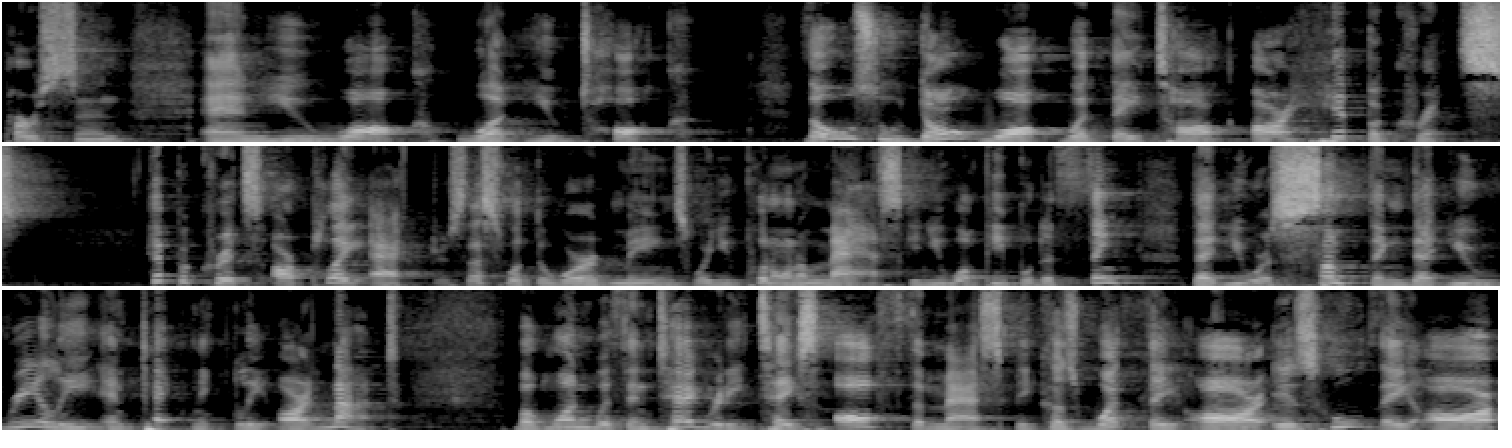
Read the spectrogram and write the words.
person and you walk what you talk. Those who don't walk what they talk are hypocrites. Hypocrites are play actors. That's what the word means, where you put on a mask and you want people to think that you are something that you really and technically are not. But one with integrity takes off the mask because what they are is who they are,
